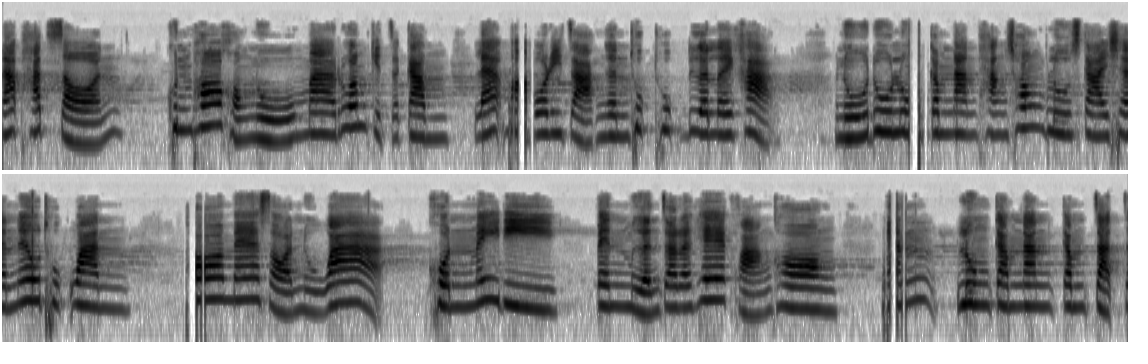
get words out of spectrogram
ณพัฒสอนคุณพ่อของหนูมาร่วมกิจกรรม และมาบริจาคเงินทุกๆเดือนเลยค่ะ หนูดูลุงกำนันทางช่อง Blue Sky Channel ทุกวัน พ่อแม่สอนหนูว่า คนไม่ดีเป็นเหมือนจระเข้ขวางคลอง งั้นลุงกำนันกำจัดจ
